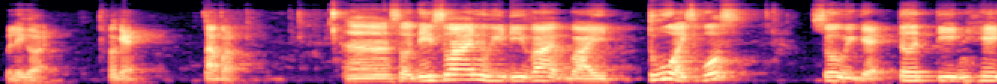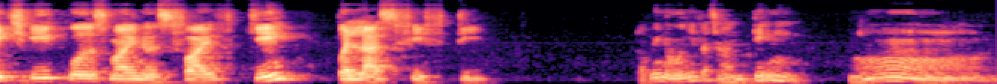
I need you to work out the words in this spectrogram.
Boleh kot? Okay. Tak apa. Uh, so this one we divide by 2 I suppose. So we get 13H equals minus 5K plus 50. Tapi nomornya tak cantik ni. Hmm.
